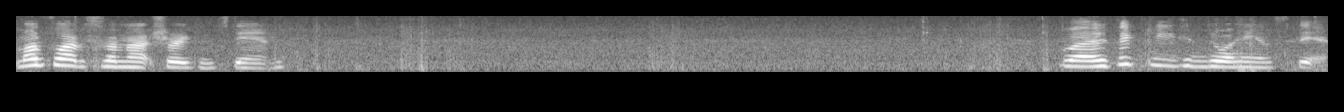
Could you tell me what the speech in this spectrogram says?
Mud flaps, I'm not sure he can stand. But I think he can do a handstand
